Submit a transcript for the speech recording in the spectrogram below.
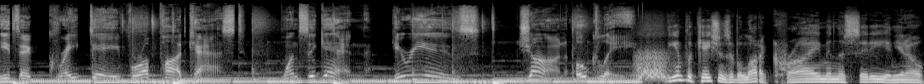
It's a great day for a podcast. Once again, here he is, John Oakley. The implications of a lot of crime in the city, and you know,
